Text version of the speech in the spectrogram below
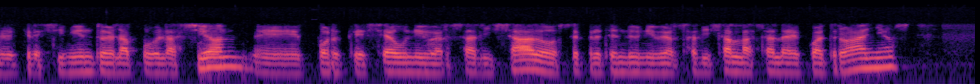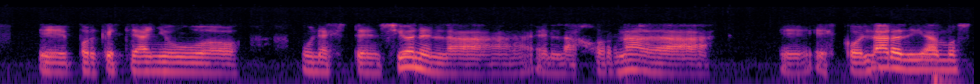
el crecimiento de la población, eh, porque se ha universalizado, se pretende universalizar la sala de cuatro años, eh, porque este año hubo una extensión en la, en la jornada eh, escolar, digamos,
